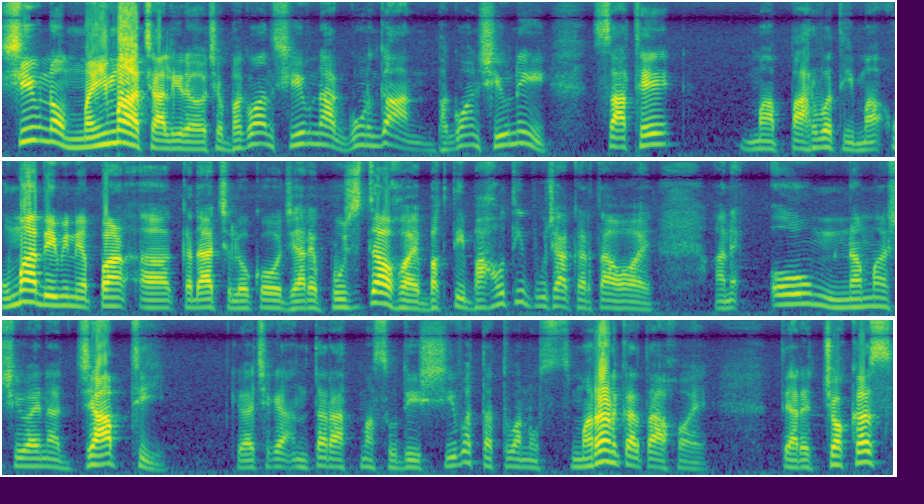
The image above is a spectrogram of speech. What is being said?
શિવનો મહિમા ચાલી રહ્યો છે. ભગવાન શિવના ગુણગાન, ભગવાન શિવની સાથે માં પાર્વતી માં ઉમાદેવીને પણ કદાચ લોકો જ્યારે પૂજતા હોય, ભક્તિભાવથી પૂજા કરતા હોય અને ઓમ નમઃ શિવાયના જાપથી કહેવાય છે કે અંતરાત્મા સુધી શિવ તત્વનું સ્મરણ કરતા હોય, ત્યારે ચોક્કસ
